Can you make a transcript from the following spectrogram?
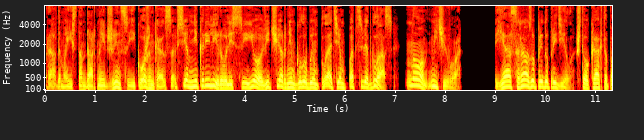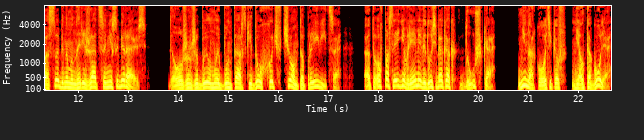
Правда, мои стандартные джинсы и кожанка совсем не коррелировались с ее вечерним голубым платьем под цвет глаз, но ничего. Я сразу предупредил, что как-то по-особенному наряжаться не собираюсь. Должен же был мой бунтарский дух хоть в чем-то проявиться. А то в последнее время веду себя как душка. Ни наркотиков, ни алкоголя,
